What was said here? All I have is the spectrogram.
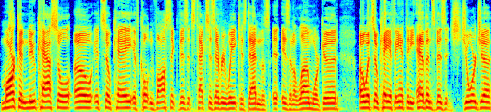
Mark in Newcastle. Oh, it's okay if Colton Vasek visits Texas every week. His dad is an alum. We're good. Oh, it's okay if Anthony Evans visits Georgia.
